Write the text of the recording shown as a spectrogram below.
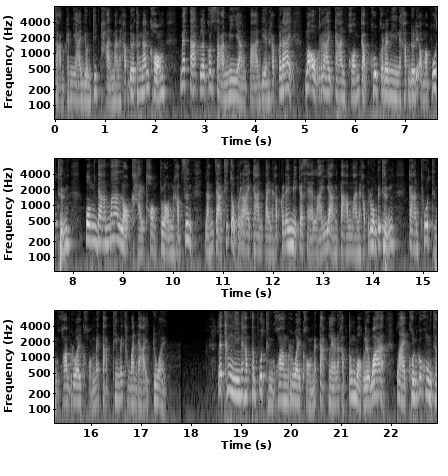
23 กันยายนที่ผ่านมานะครับ โดยทางด้านของแม่ตั๊กแล้วก็สามีอย่างป๋าเบียนะครับก็ได้มาออกรายการพร้อมกับคู่กรณีนะครับโดยได้ออกมาพูดถึงปมดราม่าหลอกขายทองปลอมนะครับซึ่งหลังจากที่จบรายการไปนะครับก็ได้มีกระแสหลายอย่างตามมานะครับรวมไปถึงการพูดถึงความรวยของแม่ตั๊กที่ไม่ธรรมดาอีกด้วย และทั้งนี้นะครับถ้าพูดถึงความรวยของแม่ตักแล้วนะครับต้องบอกเลยว่าหลายคนก็คงจะ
